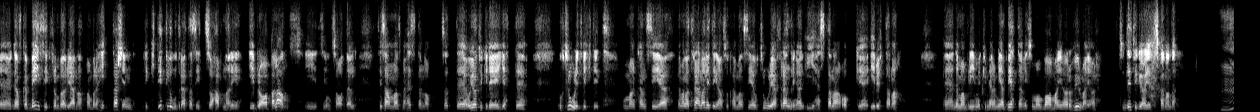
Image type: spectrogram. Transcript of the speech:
eh, ganska basic från början att man bara hittar sin riktigt lodräta sits och hamnar i, i bra balans i sin sadel tillsammans med hästen. Då. Så att, eh, och jag tycker det är jätte, otroligt viktigt. Och man kan se, när man har tränat lite grann så kan man se otroliga förändringar i hästarna och eh, i ryttarna. Eh, när man blir mycket mer medveten liksom, om vad man gör och hur man gör. Så det tycker jag är jättespännande. Mm.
